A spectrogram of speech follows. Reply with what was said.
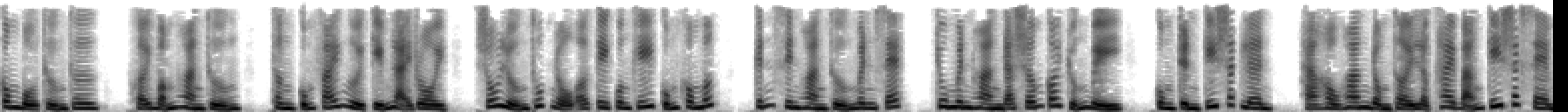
công bộ thượng thư, khởi bẩm Hoàng thượng, thần cũng phái người kiểm lại rồi, số lượng thuốc nổ ở ti quân khí cũng không mất, kính xin Hoàng thượng minh xét, Chu Minh Hoàng đã sớm có chuẩn bị, cùng trình ký sách lên, Hạ Hầu Hoang đồng thời lật hai bản ký sách xem,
